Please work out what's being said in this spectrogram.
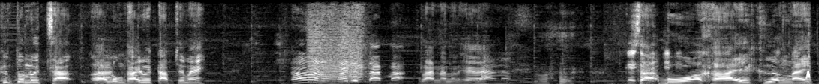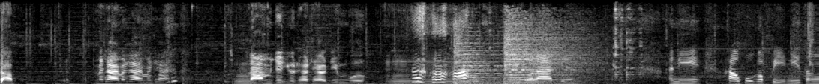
ขึ้นต้นด้วยสะอ่าลงท้ายด้วยตับใช่ไหมอ่าลงท้ายด้วยตับอะร้านนั้นน่ะใช่ไหมร้านนั้นใกล้ๆสะบัวขายเครื่องในตับไม่ใช่ไม่ใช่ไม่ใช่อืมร้านมันจะอยู่แถวแถวๆดิมเบอร์อืม โคราชเนี่ย อันนี้ข้าวคลุกกะปินี่ต้อง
